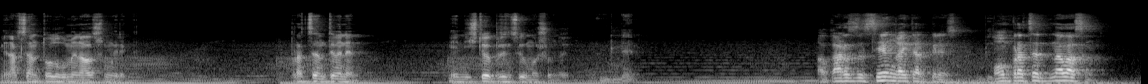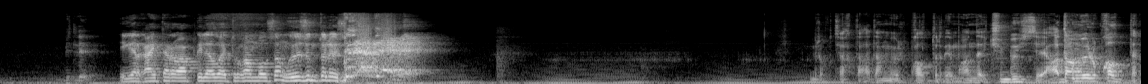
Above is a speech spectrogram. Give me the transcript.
Мен акчаны толугу менен алышым керек. Проценти менен. Менин иштөө принцибим ошондой. билем Ал карызды сен кайтарып бересиң. 10%ын аласың. билем Эгер кайтарып алып келе албай турган болсоң, өзүң төлөйсүң. Түшүнбөйсүз э адам өлүп калыптыр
